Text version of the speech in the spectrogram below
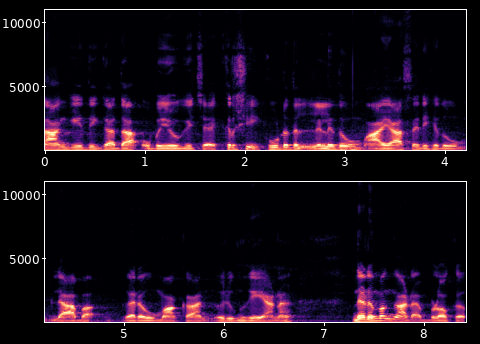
സാങ്കേതികത ഉപയോഗിച്ച് കൃഷി കൂടുതൽ ലളിതവും ആയാസരഹിതവും ലാഭകരവുമാക്കാൻ ഒരുങ്ങുകയാണ് നെടുമങ്ങാട് ബ്ലോക്ക്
